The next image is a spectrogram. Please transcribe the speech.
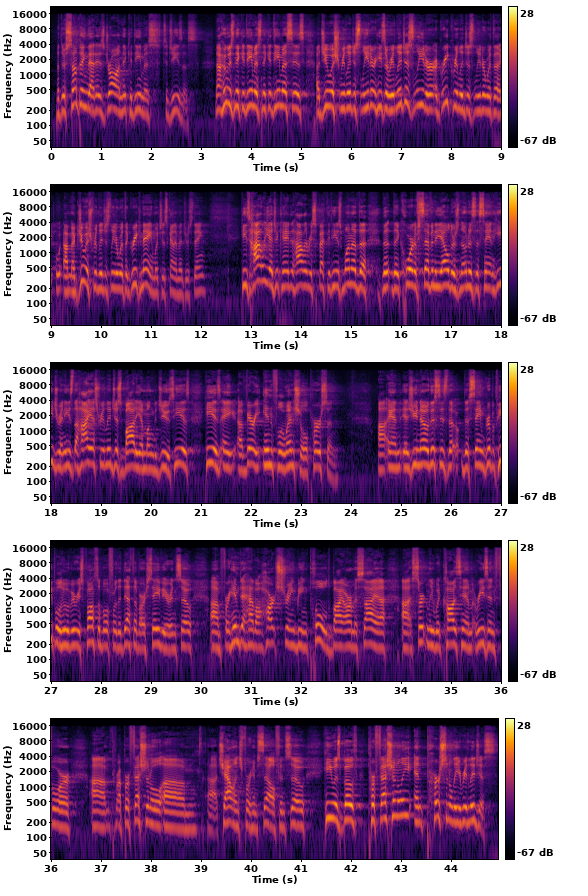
But there's something that has drawn Nicodemus to Jesus. Now, who is Nicodemus? Nicodemus is a Jewish religious leader. He's a religious leader, a Greek religious leader with a, um, a Jewish religious leader with a Greek name, which is kind of interesting. He's highly educated, highly respected. He is one of the, the, the, court of 70 elders known as the Sanhedrin. He's the highest religious body among the Jews. He is, he is a, a very influential person. Uh, and as you know, this is the, the same group of people who will be responsible for the death of our Savior. And so, um, for him to have a heartstring being pulled by our Messiah uh, certainly would cause him reason for um, a professional um, uh, challenge for himself. And so, he was both professionally and personally religious.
